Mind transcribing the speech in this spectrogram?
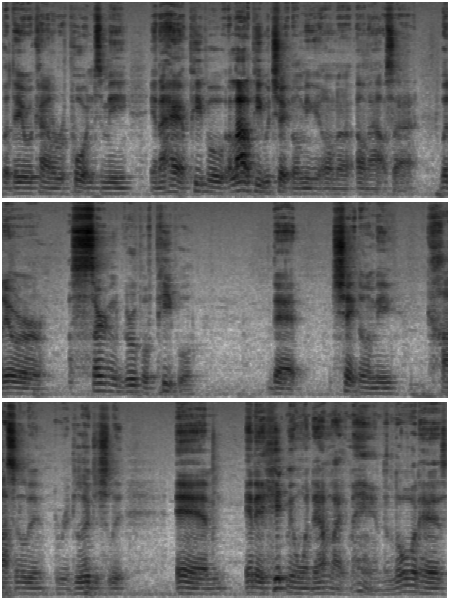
but they were kind of reporting to me, and I had people. A lot of people checked on me on the on the outside, but there were a certain group of people that checked on me constantly, religiously, and and it hit me one day. I'm like, man, the Lord has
